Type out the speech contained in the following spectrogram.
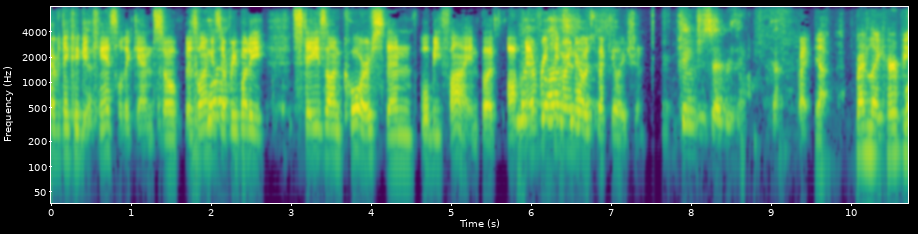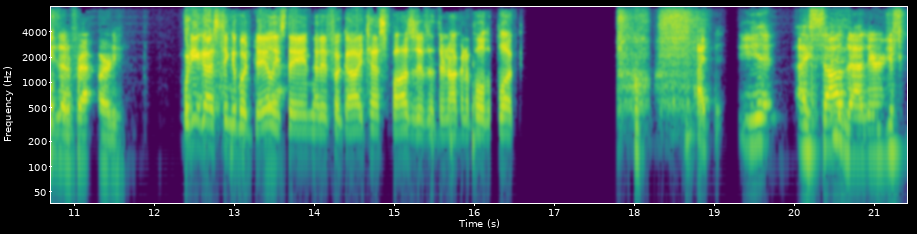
everything could get canceled again. So as long as everybody stays on course, then we'll be fine. But uh, everything right now is speculation. Changes everything. Right. Yeah. Spread like herpes at a frat party. What do you guys think about Daly saying that if a guy tests positive, that they're not going to pull the plug? I Yeah, I saw that they're just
